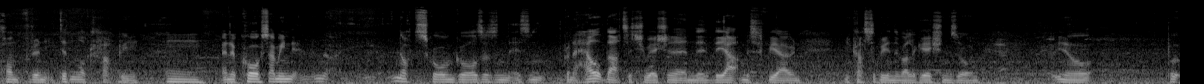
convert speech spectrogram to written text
confident. He didn't look happy. Mm. And of course, I mean, not scoring goals isn't isn't going to help that situation and the, the atmosphere and Newcastle being in the relegation zone. You know, but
